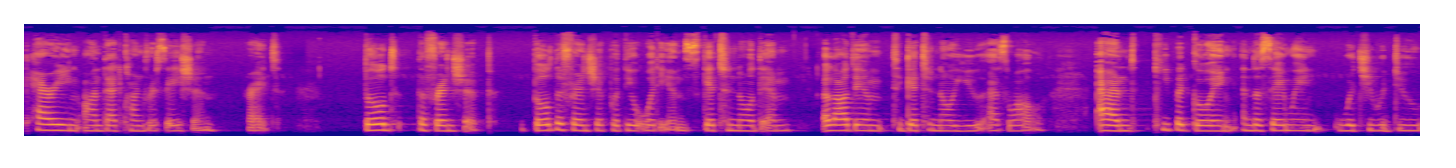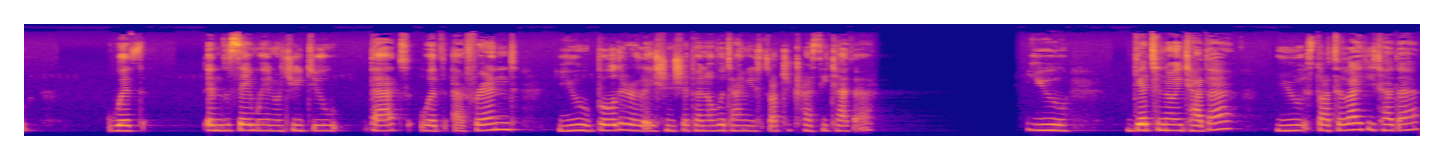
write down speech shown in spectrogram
carrying on that conversation, right? Build the friendship, build the friendship with your audience, get to know them, allow them to get to know you as well, and keep it going in the same way in which you would do with, in the same way in which you do that with a friend. You build a relationship, and over time, you start to trust each other. You get to know each other, you start to like each other,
